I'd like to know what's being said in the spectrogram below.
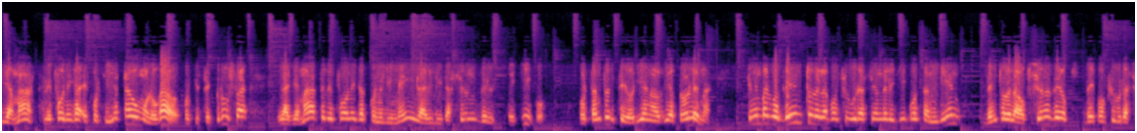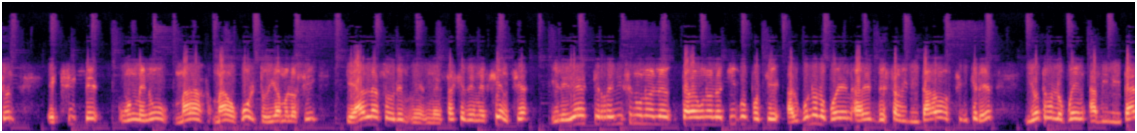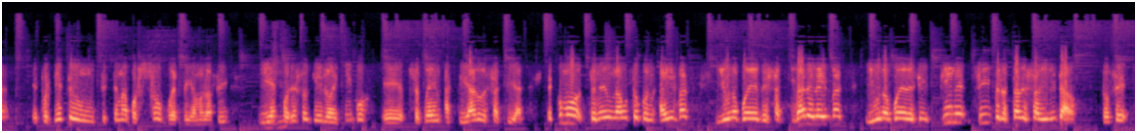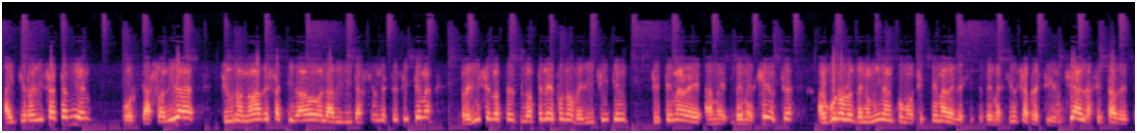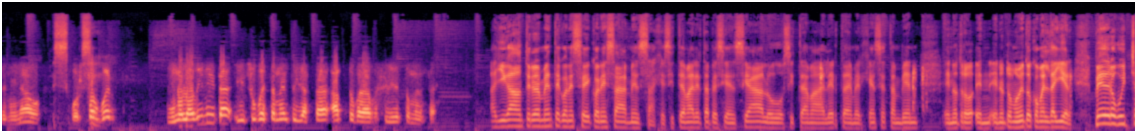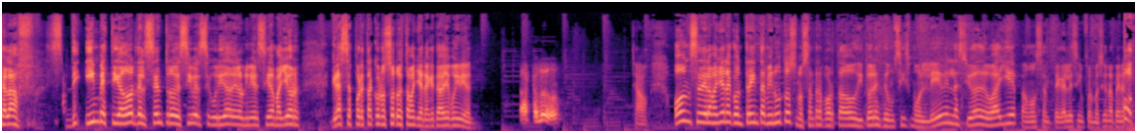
llamadas telefónicas es porque ya está homologado, porque se cruza las llamadas telefónicas con el email y la habilitación del equipo. Por tanto, en teoría no habría problema. Sin embargo, dentro de la configuración del equipo también, dentro de las opciones de, configuración, existe un menú más, más oculto, digámoslo así, que habla sobre mensajes de emergencia y la idea es que revisen uno cada uno de los equipos porque algunos lo pueden haber deshabilitado sin querer y otros lo pueden habilitar es porque este es un sistema por software, digámoslo así, y es por eso que los equipos eh, se pueden activar o desactivar. Es como tener un auto con airbag y uno puede desactivar el airbag y uno puede decir, tiene, sí, pero está deshabilitado. Entonces hay que revisar también, por casualidad, si uno no ha desactivado la habilitación de este sistema, revisen los, los teléfonos, verifiquen sistema de, de, emergencia. Algunos los denominan como sistema de, emergencia presidencial, así está determinado por software uno lo habilita y supuestamente ya está apto para recibir estos mensajes ha llegado anteriormente con ese con ese mensaje, sistema de alerta presidencial o sistema de alerta de emergencias también en otro en, otro momento como el de ayer. Pedro Huichalaf, investigador del Centro de Ciberseguridad de la Universidad Mayor, gracias por estar con nosotros esta mañana, que te vaya muy bien. Hasta luego. Chao. 11 de la mañana con 30 minutos, nos han reportado auditores de un sismo leve en la ciudad de Valle, vamos a entregarles información apenas.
